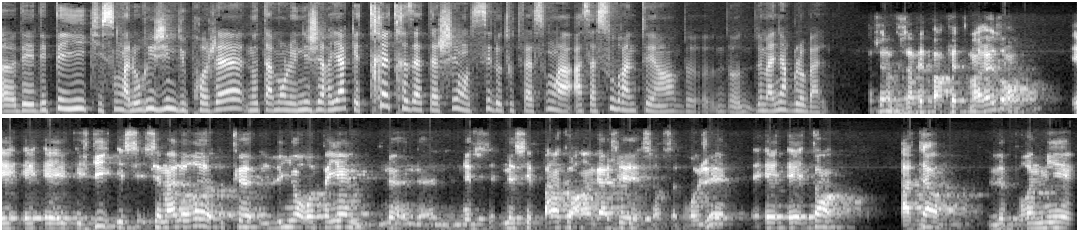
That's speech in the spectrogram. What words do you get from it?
euh, des, pays qui sont à l'origine du projet, notamment le Nigeria, qui est très très attaché, on le sait de toute façon, à, sa souveraineté hein, de, manière globale. Vous avez parfaitement raison. Et, je dis, c'est malheureux que l'Union européenne ne, s'est pas encore engagée sur ce projet, et, étant à terme le premier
